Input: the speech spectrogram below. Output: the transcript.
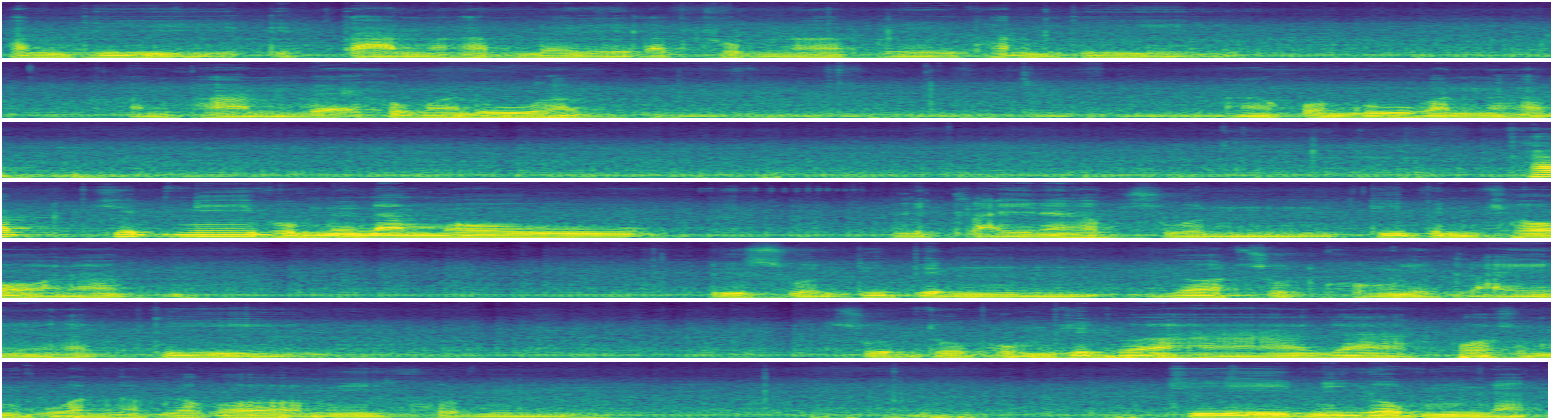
ท่านที่ติดตามนะครับ ได้รับชมนะครับ หรือท่านที่ ผ่านผ่านๆแวะเข้ามาดูครับ หาความรู้กันนะครับ ครับคลิปนี้ผมได้นำเอาเหล็กไหลนะครับ ส่วนที่เป็นช่อนะครับ หรือส่วนที่เป็นยอดสุดของเหล็กไหลนะครับ ที่ ส่วนตัวผมคิดว่าหายากพอสมควรครับ แล้วก็มีคนที่นิยมอยาก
